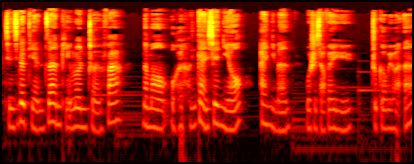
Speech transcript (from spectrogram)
请记得点赞、评论、转发，那么我会很感谢你哦。爱你们，我是小飞鱼，祝各位晚安。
